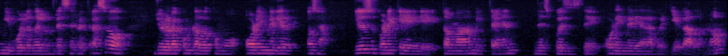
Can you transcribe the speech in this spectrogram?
mi vuelo de Londres se retrasó. Yo lo había comprado como hora y media, o sea, yo se supone que tomaba mi tren después de hora y media de haber llegado, ¿no?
